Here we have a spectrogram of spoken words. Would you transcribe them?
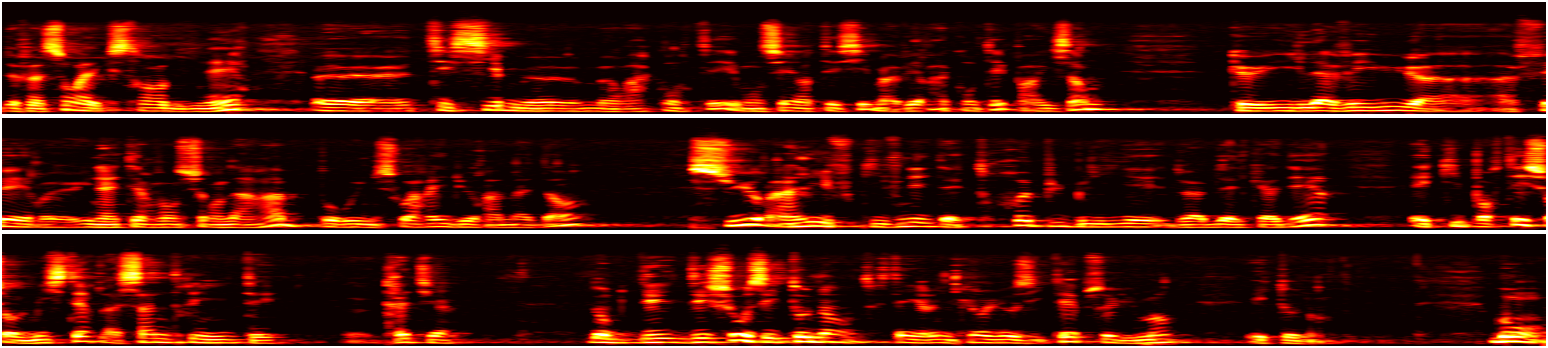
de façon extraordinaire. Euh, Tessier me, racontait, monseigneur Tessier m'avait raconté par exemple qu'il avait eu à, faire une intervention en arabe pour une soirée du ramadan sur un livre qui venait d'être republié de Abdelkader et qui portait sur le mystère de la Sainte Trinité euh. Donc des choses étonnantes, c'est-à-dire une curiosité absolument étonnante. Bon,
